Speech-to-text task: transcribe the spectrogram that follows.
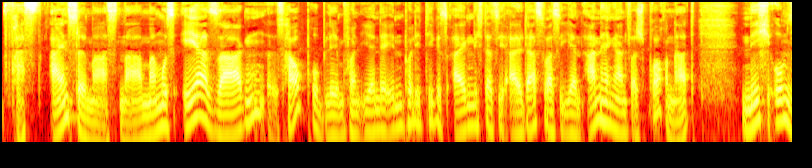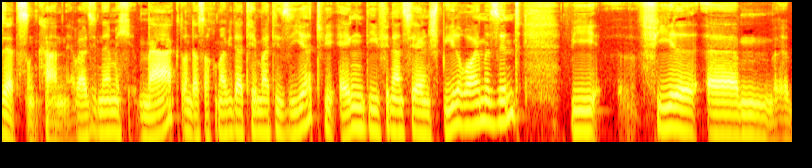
fast Einzelmaßnahmen. Man muss eher sagen, das Hauptproblem von ihr in der Innenpolitik ist eigentlich, dass sie all das, was sie ihren Anhängern versprochen hat, nicht umsetzen kann, weil sie nämlich merkt und das auch immer wieder thematisiert, wie eng die finanziellen Spielräume sind, wie viel ähm,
